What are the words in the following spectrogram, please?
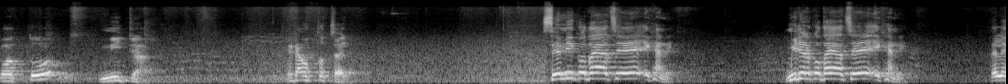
কত মিটার? এটা উত্তর চাই। সেমি কোথায় আছে? এখানে। মিটার কোথায় আছে? এখানে। তাহলে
